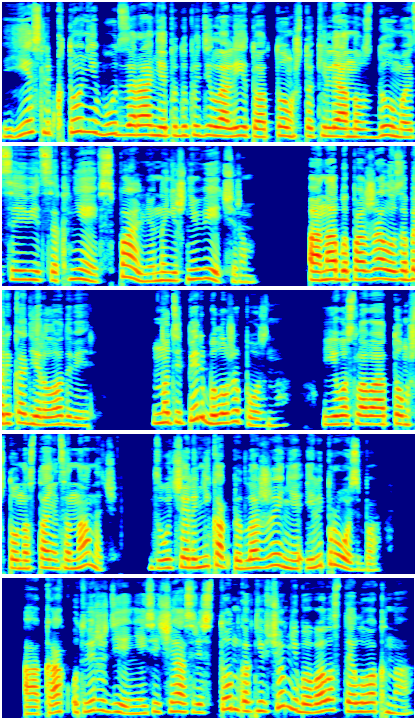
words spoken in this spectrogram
Если б кто-нибудь заранее предупредил Алиту о том, что Киллиану вздумается явиться к ней в спальню нынешним вечером, она бы, пожалуй, забаррикадировала дверь. Но теперь было уже поздно. Его слова о том, что он останется на ночь, звучали не как предложение или просьба, а как утверждение, и сейчас Ристон, как ни в чем не бывало, стоял у окна,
